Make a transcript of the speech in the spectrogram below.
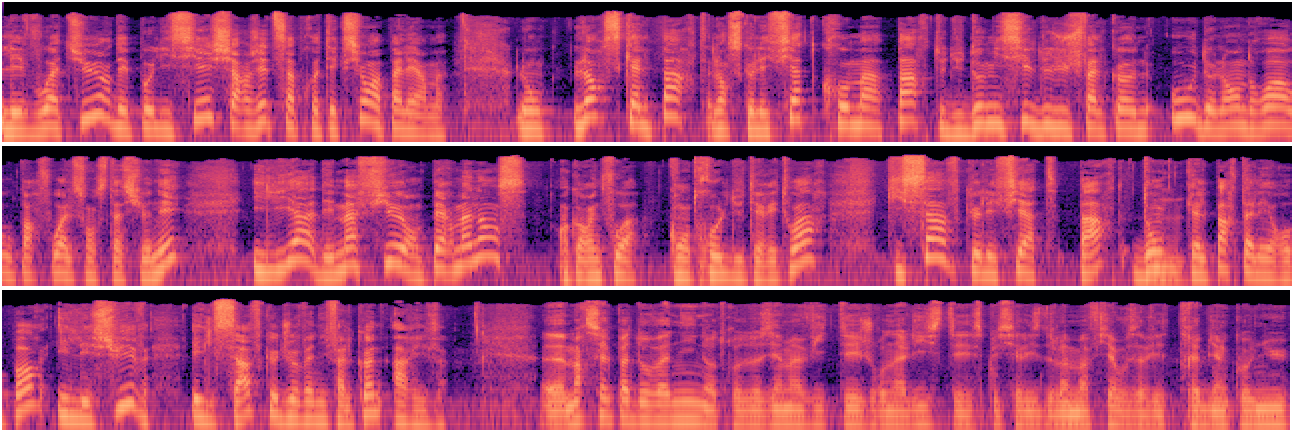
les voitures des policiers chargés de sa protection à Palerme. Donc, lorsqu'elles partent, lorsque les Fiat Chroma partent du domicile du juge Falcone ou de l'endroit où parfois elles sont stationnées, il y a des mafieux en permanence encore une fois, contrôle du territoire, qui savent que les Fiat partent, donc hmm. qu'elles partent à l'aéroport, ils les suivent et ils savent que Giovanni Falcone arrive. Euh, Marcel Padovani, notre deuxième invité, journaliste et spécialiste de la mafia, vous avez très bien connu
